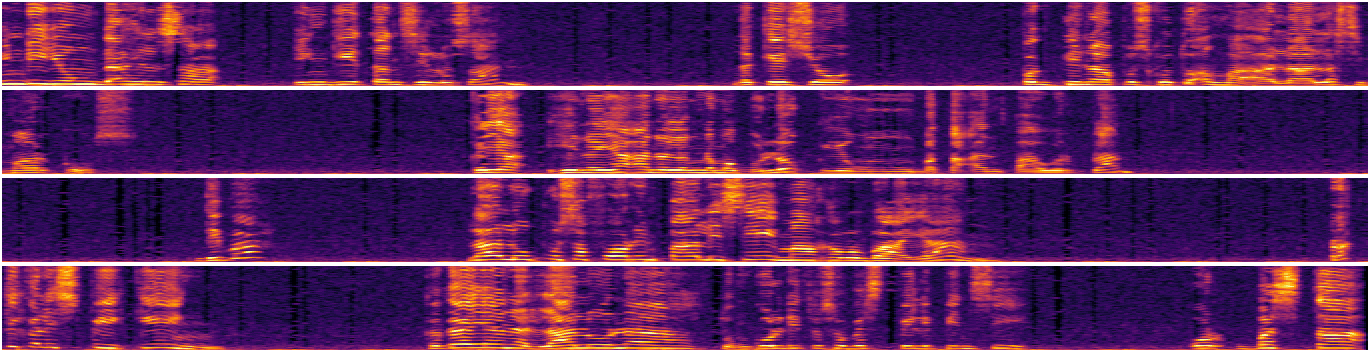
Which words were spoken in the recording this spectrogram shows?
Hindi yung dahil sa inggitan si Luzon. Na kesyo, pag tinapos ko to, ang maalala si Marcos. Kaya hinayaan na lang na mabulok yung Bataan Power Plant. 'Di ba? Lalo po sa foreign policy, mga kababayan. Practically speaking, kagaya na lalo na tungkol dito sa West Philippine Sea or basta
